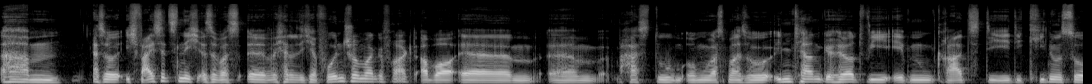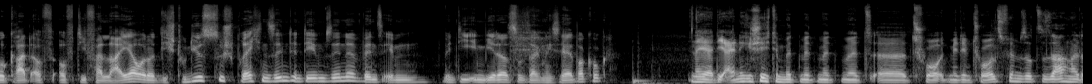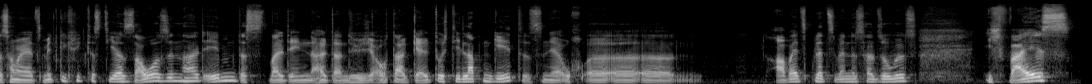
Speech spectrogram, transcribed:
Ähm, also ich weiß jetzt nicht, also was, äh, ich hatte dich ja vorhin schon mal gefragt, aber ähm, ähm, hast du irgendwas mal so intern gehört, wie eben gerade die, die Kinos so gerade auf, auf die Verleiher oder die Studios zu sprechen sind in dem Sinne, wenn es eben, wenn die eben jeder sozusagen nicht selber guckt? Naja, die eine Geschichte mit, mit, mit, mit, äh, mit dem Trolls-Film sozusagen, halt, das haben wir jetzt mitgekriegt, dass die ja sauer sind halt eben, das, weil denen halt dann natürlich auch da Geld durch die Lappen geht. Das sind ja auch äh, äh, Arbeitsplätze, wenn du es halt so willst. Ich weiß,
